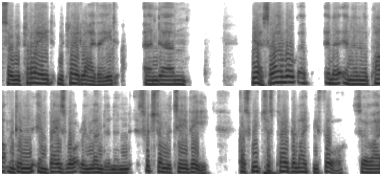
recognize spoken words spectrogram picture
So we played we played Live Aid, and um, yeah. So I woke up in, a, in an apartment in in Bayswater in London and switched on the TV because we just played the night before. So I,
